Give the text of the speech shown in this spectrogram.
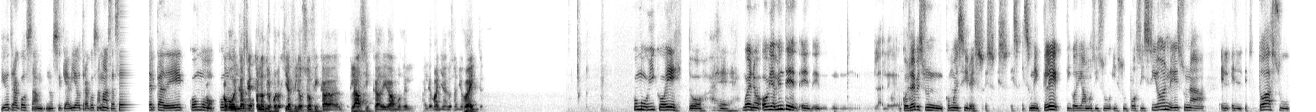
y otra cosa, no sé que había otra cosa más acerca de cómo... ¿Cómo, ¿Cómo esto en la antropología filosófica clásica, digamos, de Alemania de los años 20? ¿Cómo ubico esto? Eh, bueno, obviamente eh, Koyev es un, ¿cómo decir? Es, un ecléctico, digamos, y su, y su posición es una, toda su,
